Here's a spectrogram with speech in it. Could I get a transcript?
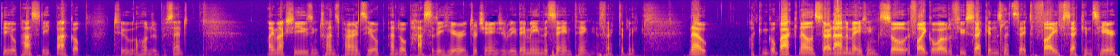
the opacity back up to 100%. I'm actually using transparency and opacity here interchangeably. They mean the same thing effectively. Now, I can go back now and start animating. So if I go out a few seconds, let's say to 5 seconds here,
